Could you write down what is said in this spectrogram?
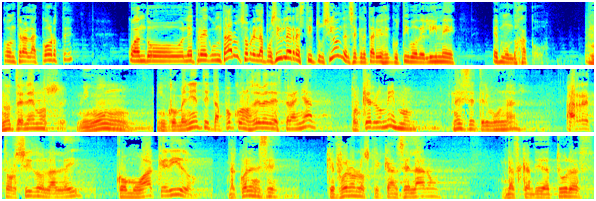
contra la Corte cuando le preguntaron sobre la posible restitución del secretario ejecutivo del INE, Edmundo Jacobo. No tenemos ningún inconveniente y tampoco nos debe de extrañar, porque es lo mismo. Ese tribunal ha retorcido la ley como ha querido. Acuérdense que fueron los que cancelaron las candidaturas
